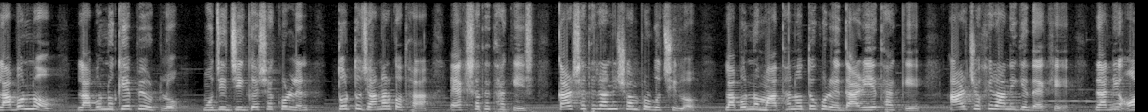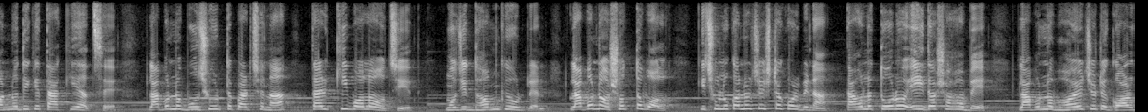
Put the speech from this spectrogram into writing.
লাবণ্য লাবণ্য কেঁপে উঠল। মজিদ জিজ্ঞাসা করলেন, তোর তো জানার কথা, একসাথে থাকিস? কার সাথে রানীর সম্পর্ক ছিল? লাবণ্য মাথা নত করে দাঁড়িয়ে থাকে, আর চোখে রানীকে দেখে। রানী অন্যদিকে তাকিয়ে আছে। লাবণ্য বুঝে উঠতে পারছে না, তার কি বলা উচিত? মজিদ ধমকে উঠলেন, লাবণ্য, সত্য বল। কিছু লুকানোর চেষ্টা করবি না, তাহলে তোরও এই দশা হবে। লাবণ্য ভয়ের চোটে গড়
